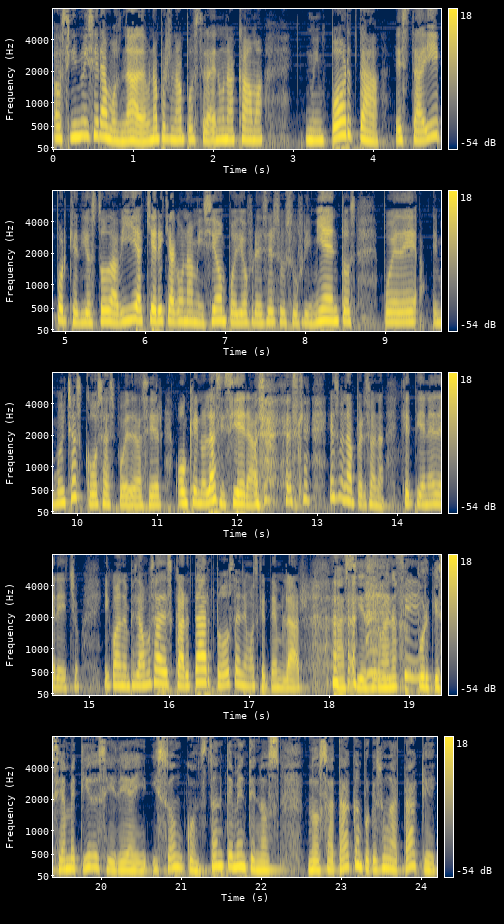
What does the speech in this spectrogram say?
así no hiciéramos nada. Una persona postrada en una cama no importa, está ahí porque Dios todavía quiere que haga una misión, puede ofrecer sus sufrimientos, puede, muchas cosas puede hacer, aunque no las hiciera. O sea, es que es una persona que tiene derecho. Y cuando empezamos a descartar, todos tenemos que temblar. Así es, hermana, porque se ha metido esa idea y, y, son constantemente, nos, nos atacan porque es un ataque.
